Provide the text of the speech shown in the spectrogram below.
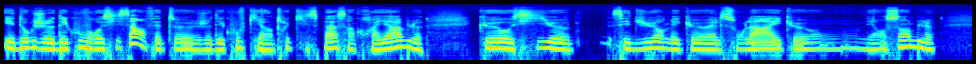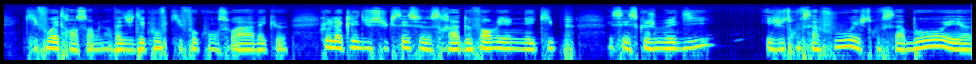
Et donc je découvre aussi ça, en fait. Euh, je découvre qu'il y a un truc qui se passe incroyable, que aussi c'est dur, mais qu'elles sont là et qu'on est ensemble, qu'il faut être ensemble. En fait, je découvre qu'il faut qu'on soit avec eux. Que la clé du succès, ce sera de former une équipe. C'est ce que je me dis et je trouve ça fou et je trouve ça beau et euh,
